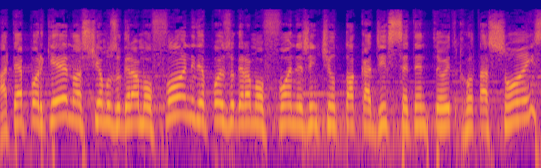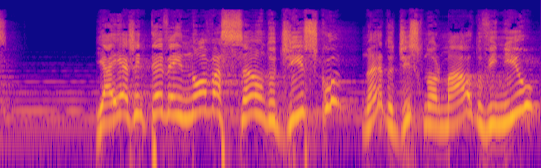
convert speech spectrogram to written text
Até porque nós tínhamos o gramofone, depois do gramofone a gente tinha o toca-disco 78 rotações. E aí a gente teve a inovação do disco, né, do disco normal, do vinil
